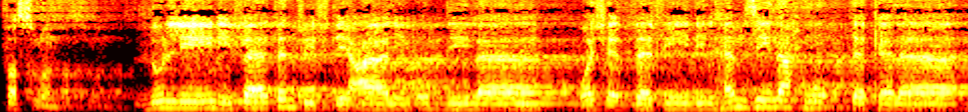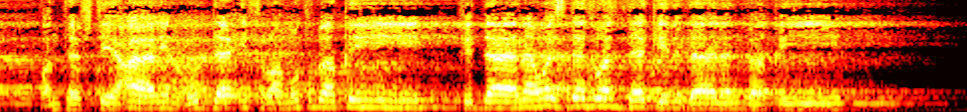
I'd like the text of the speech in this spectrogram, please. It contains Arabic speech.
فصل. ذو اللين فاتا في افتعال أبدلا وشذ في ذي الهمز نحو اتكلا. طنت افتعال عد إثر مطبقي في الدان وازدد والذكر دالا بقي.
